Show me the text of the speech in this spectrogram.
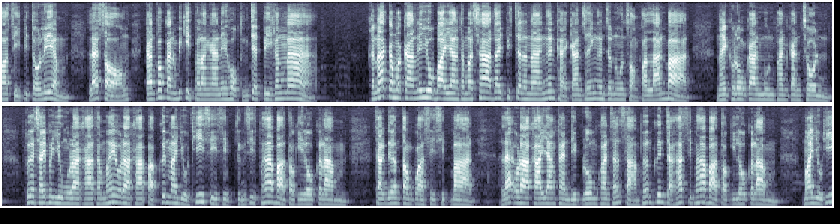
ภาษีปิโตรเลียม และ 2. การป้องกันวิกฤตพลังงานใน 6-7 ปีข้างหน้าคณะกรรมการนโยบายยางธรรมชาติได้พิจารณาเงื่อนไขการใช้เงินจำนวน 2,000 ล้านบาท ในโครงการมูลพันธุ์กันชน เพื่อใช้พยุงราคาทำให้ราคาปรับขึ้นมาอยู่ที่ 40-45 บาทต่อกิโลกรัม จากเดิมต่ำกว่า 40 บาท และราคายางแผ่นดิบรวมควันชั้น 3 เพิ่มขึ้นจาก 55 บาทต่อกิโลกรัม มาอยู่ที่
